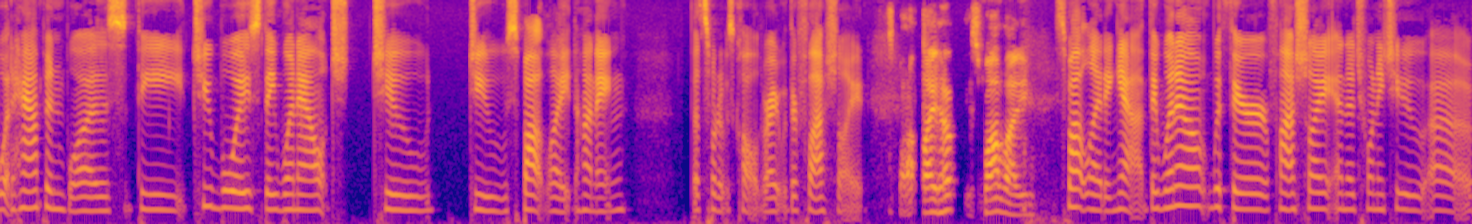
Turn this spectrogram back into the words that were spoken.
what happened was the two boys they went out to do spotlight hunting. That's what it was called, right? With their flashlight. Spotlight, spotlighting. Spotlighting, yeah. They went out with their flashlight and a 22 uh,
